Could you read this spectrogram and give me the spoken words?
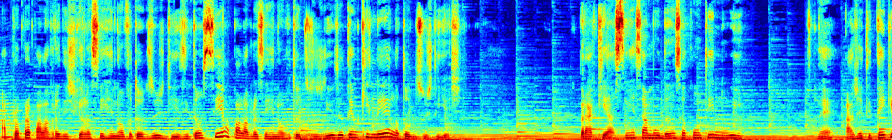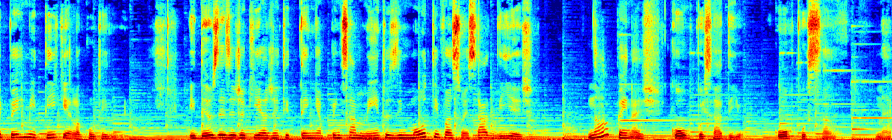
A própria palavra diz que ela se renova todos os dias. Então, se a palavra se renova todos os dias, eu tenho que lê-la todos os dias. Para que assim essa mudança continue, né? A gente tem que permitir que ela continue. E Deus deseja que a gente tenha pensamentos e motivações sadias, não apenas corpo sadio, corpo sã, né?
